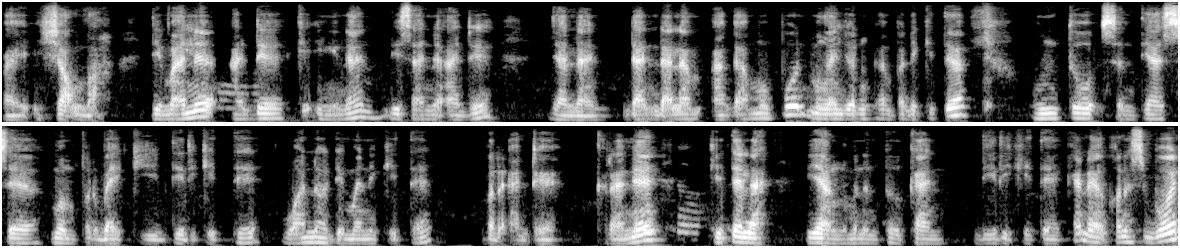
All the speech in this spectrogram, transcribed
baik insyaAllah. Di mana ada keinginan, di sana ada jalan. Dan dalam agama pun menganjurkan pada kita untuk sentiasa memperbaiki diri kita walau di mana kita berada. Kerana kitalah yang menentukan diri kita. Kan dalam Quran sebut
